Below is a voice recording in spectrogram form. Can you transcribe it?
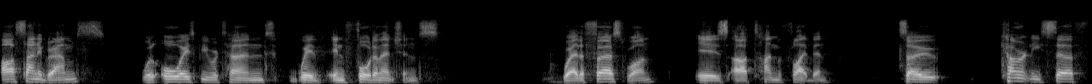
our sinograms will always be returned within four dimensions, where the first one is our time of flight bin. So currently SIRF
